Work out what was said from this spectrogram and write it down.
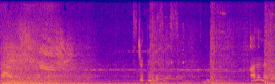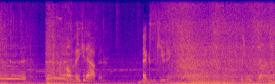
Loud. Strictly business. On the move. I'll make it happen. Executing. Consider it done.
